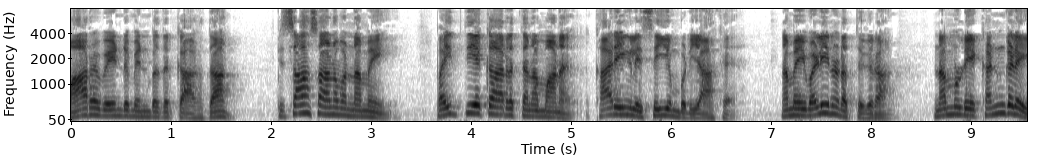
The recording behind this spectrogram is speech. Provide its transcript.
மாற வேண்டும் என்பதற்காக தான் பிசாசானவன் நம்மை பைத்தியக்காரத்தனமான காரியங்களை செய்யும்படியாக நம்மை வழிநடத்துகிறான். நம்முடைய கண்களை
